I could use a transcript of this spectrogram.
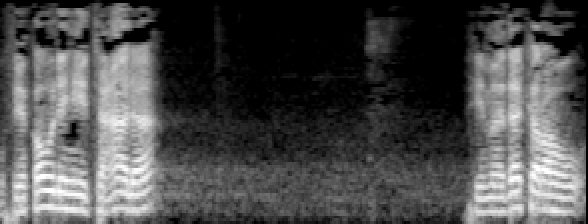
وفي قوله تعالى فيما ذكره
